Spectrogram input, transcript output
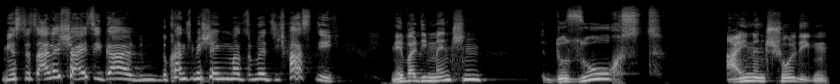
mir ist das alles scheißegal. Du, du kannst mir schenken, was du willst, ich hasse dich. Nee, weil die Menschen, du suchst einen Schuldigen.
